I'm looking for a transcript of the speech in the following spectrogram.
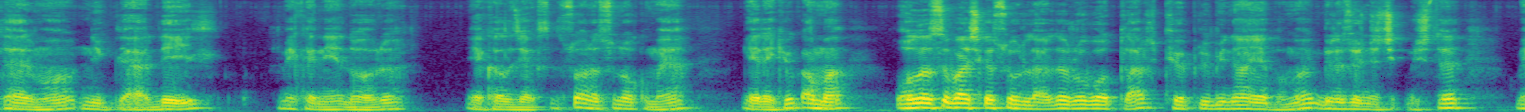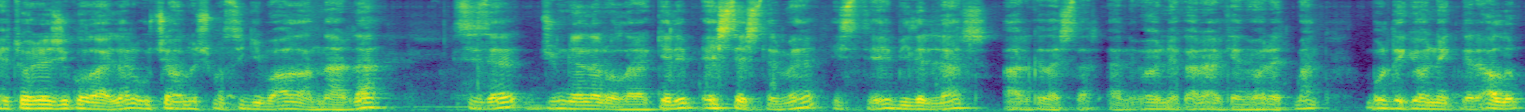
termo, nükleer değil. Mekaniğe doğru yakalayacaksınız. Sonrasını okumaya gerek yok ama olası başka sorularda robotlar, köprü bina yapımı biraz önce çıkmıştı. Meteorolojik olaylar, uçağın uçması gibi alanlarda size cümleler olarak gelip eşleştirme isteyebilirler arkadaşlar. Yani örnek ararken öğretmen buradaki örnekleri alıp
